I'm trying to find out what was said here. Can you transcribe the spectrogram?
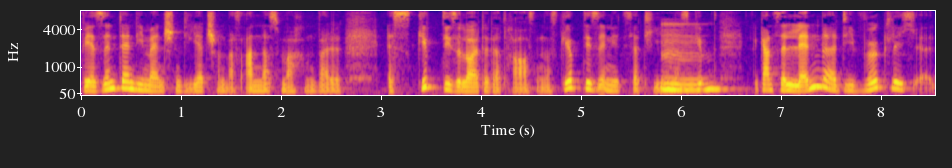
wer sind denn die Menschen, die jetzt schon was anders machen? Weil es gibt diese Leute da draußen, es gibt diese Initiativen, mhm. es gibt ganze Länder, die wirklich äh,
